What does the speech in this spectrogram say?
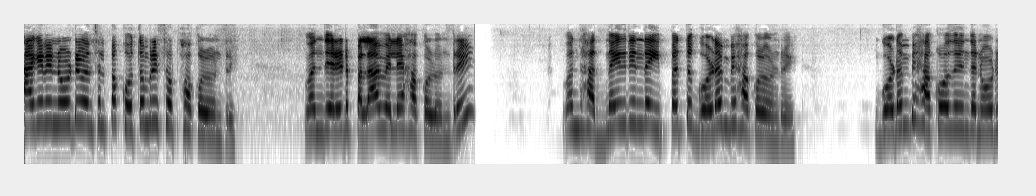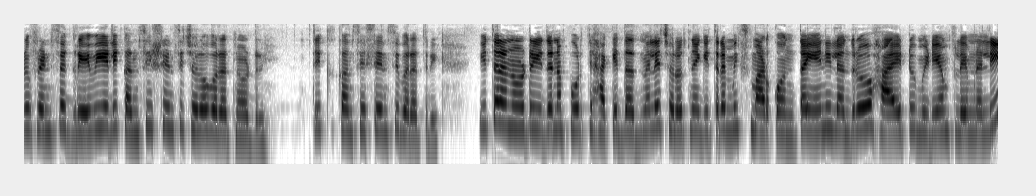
ಹಾಗೆಯೇ ನೋಡಿರಿ ಒಂದು ಸ್ವಲ್ಪ ಕೊತ್ತಂಬರಿ ಸೊಪ್ಪು ಹಾಕೊಳ್ಳೋಣ್ರಿ. ಒಂದೆರಡು ಪಲಾವ್ ಎಲೆ ಹಾಕೊಳ್ಳೋಣ್ರಿ. ಒಂದು ಹದಿನೈದರಿಂದ ಇಪ್ಪತ್ತು ಗೋಡಂಬಿ ಹಾಕೊಳ್ಳೋಣ್ರಿ. ಗೋಡಂಬಿ ಹಾಕೋದ್ರಿಂದ ನೋಡಿರಿ ಫ್ರೆಂಡ್ಸ್ ಗ್ರೇವಿಯಲ್ಲಿ ಕನ್ಸಿಸ್ಟೆನ್ಸಿ ಚಲೋ ಬರುತ್ತೆ ನೋಡಿರಿ. ತಿಕ್ ಕನ್ಸಿಸ್ಟೆನ್ಸಿ ಬರುತ್ತೆ ರೀ ಈ ಥರ ನೋಡಿರಿ, ಇದನ್ನು ಪೂರ್ತಿ ಹಾಕಿದ್ದಾದ್ಮೇಲೆ ಚಲೋತ್ನಾಗ ಈ ಥರ ಮಿಕ್ಸ್ ಮಾಡ್ಕೊತ ಏನಿಲ್ಲ ಅಂದರೂ ಹೈ ಟು ಮೀಡಿಯಮ್ ಫ್ಲೇಮ್ನಲ್ಲಿ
